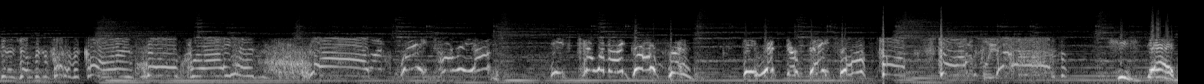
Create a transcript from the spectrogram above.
I'm just gonna jump in front of a car. Stop, Brian! Stop! Wait, hurry up! He's killing my girlfriend! He ripped her face off! Stop! Stop! Stop! She's dead!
